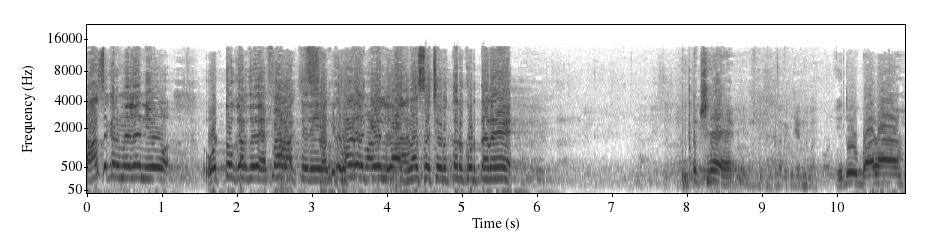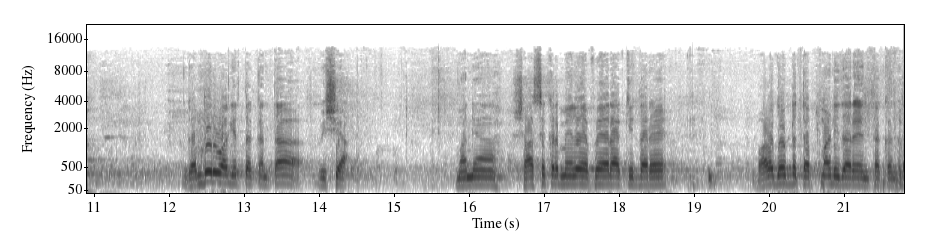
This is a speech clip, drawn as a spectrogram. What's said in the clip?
ಶಾಸಕರ ಮೇಲೆ ನೀವು ಒಟ್ಟು ಕರೆದು ಎಫ್ ಐ ಆರ್ ಹಾಕ್ತೀರಿ ಗೃಹ ಸಚಿವರು ಉತ್ತರ ಕೊಡ್ತಾರೆ. ಅಧ್ಯಕ್ಷರೇ ಇದು ಬಹಳ ಗಂಭೀರವಾಗಿರ್ತಕ್ಕಂಥ ವಿಷಯ. ಮಾನ್ಯ ಶಾಸಕರ ಮೇಲೆ ಎಫ್ ಐ ಆರ್ ಹಾಕಿದ್ದಾರೆ. ಬಹಳ ದೊಡ್ಡ ತಪ್ಪು ಮಾಡಿದ್ದಾರೆ ಅಂತಕ್ಕಂಥ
